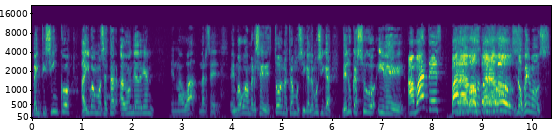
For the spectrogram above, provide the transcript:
25. Ahí vamos a estar, ¿a dónde Adrián? En Mauá, Mercedes. En Mauá, Mercedes. Toda nuestra música, la música de Lucas Hugo y de... Amantes para vos, para vos. Nos vemos.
